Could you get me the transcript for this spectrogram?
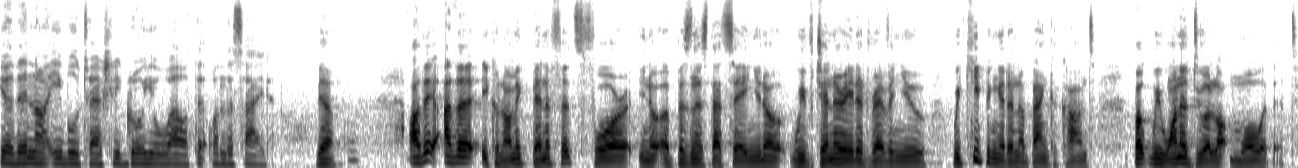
you're then now able to actually grow your wealth on the side. Yeah. Are there other economic benefits for you know a business that's saying you know we've generated revenue, we're keeping it in a bank account, but we want to do a lot more with it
